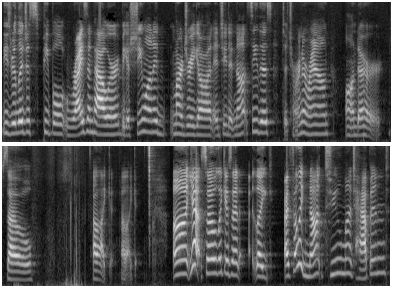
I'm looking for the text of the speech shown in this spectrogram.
these religious people rise in power because she wanted Margaery gone and she did not see this to turn around onto her. So I like it. I like it. Uh yeah, so like I said, like I felt like not too much happened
